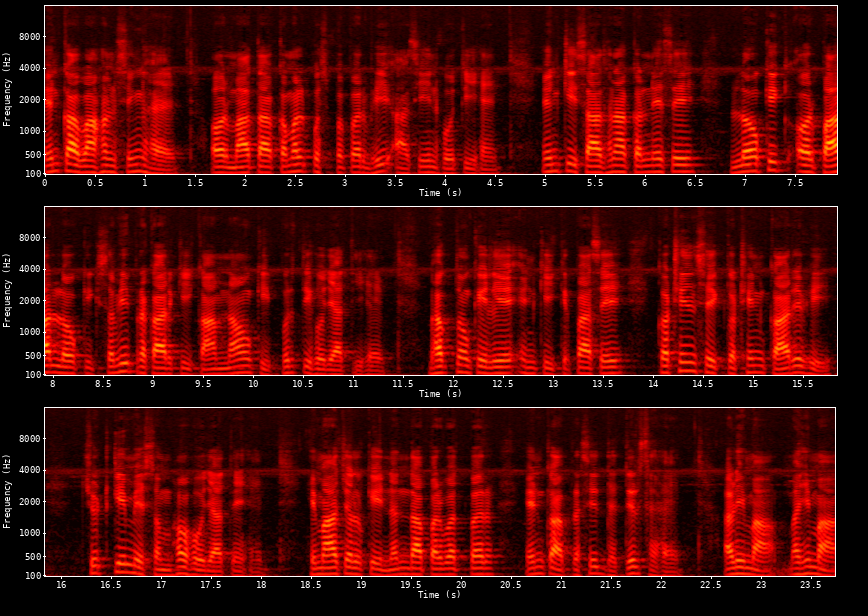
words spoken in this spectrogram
इनका वाहन सिंह है। और माता कमल पुष्प पर भी आसीन होती हैं। इनकी साधना करने से लौकिक और पारलौकिक सभी प्रकार की कामनाओं की पूर्ति हो जाती है। भक्तों के लिए इनकी कृपा से कठिन से कठिन कार्य भी चुटकी में संभव हो जाते हैं। हिमाचल के नंदा पर्वत पर इनका प्रसिद्ध तीर्थ है। अणिमा महिमा,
